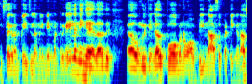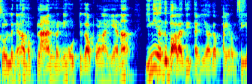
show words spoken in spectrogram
இன்ஸ்டாகிராம் பேஜில் மெயின்டைன் பண்ணுறேன் இல்லை நீங்கள் ஏதாவது உங்களுக்கு எங்கேயாவது போகணும் அப்படின்னு ஆசைப்பட்டீங்கன்னா சொல்லுங்கள் நம்ம பிளான் பண்ணி ஒட்டுக்கா போகலாம். ஏன்னா இனி வந்து பாலாஜி தனியாக பயணம் செய்ய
